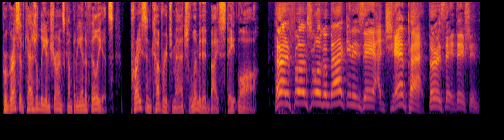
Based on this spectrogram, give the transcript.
Progressive Casualty Insurance Company and Affiliates. Price and coverage match limited by state law. Howdy, folks. Welcome back. It is a jam packed Thursday edition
